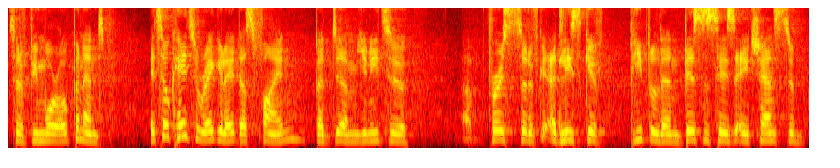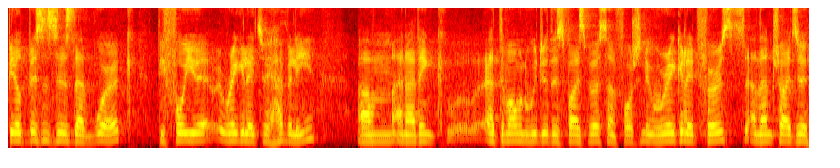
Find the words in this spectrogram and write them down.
sort of be more open. And it's okay to regulate, that's fine, but um, you need to uh, first sort of at least give people and businesses a chance to build businesses that work before you regulate too heavily. Um, and I think at the moment we do this vice versa, unfortunately. We regulate first and then try to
